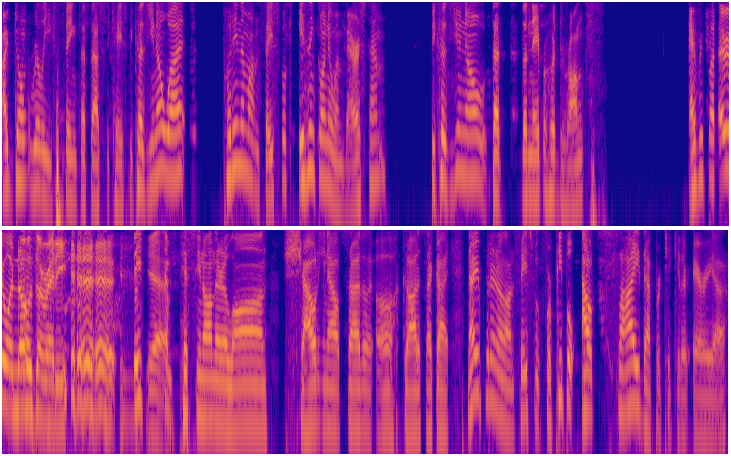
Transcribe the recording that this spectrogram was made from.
I don't really think that that's the case because you know what? Putting them on Facebook isn't going to embarrass them because you know that the neighborhood drunks. Everybody Everyone knows already. They've Yeah. seen them pissing on their lawn, shouting outside. They're like, "Oh God, it's that guy." Now you're putting it on Facebook for people outside that particular area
